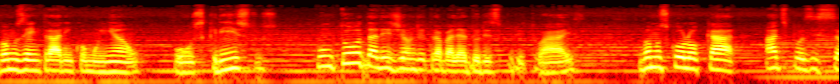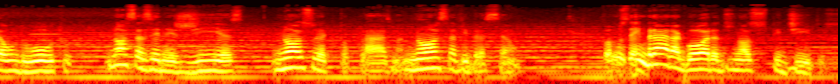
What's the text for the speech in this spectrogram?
Vamos entrar em comunhão com os Cristos, com toda a legião de trabalhadores espirituais. Vamos colocar à disposição do outro nossas energias, nosso ectoplasma, nossa vibração. Vamos lembrar agora dos nossos pedidos.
